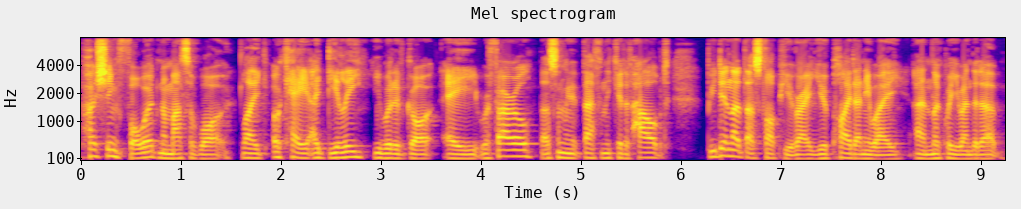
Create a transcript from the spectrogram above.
pushing forward no matter what. Like, okay, ideally you would have got a referral. That's something that definitely could have helped. But you didn't let that stop you, right? You applied anyway, and look where you ended up.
